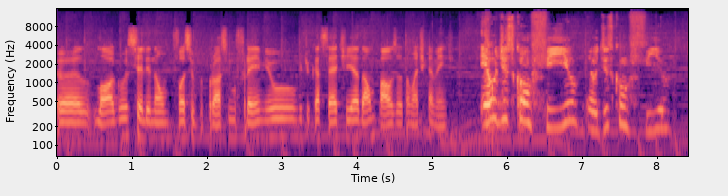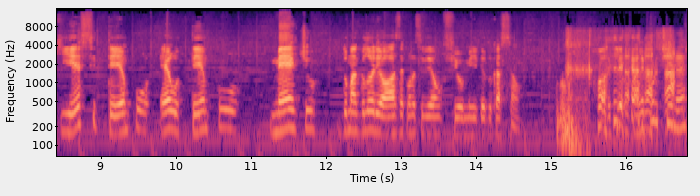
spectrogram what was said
Uh, logo, se ele não fosse pro próximo frame, o videocassete ia dar um pause automaticamente. Eu desconfio, eu desconfio que esse tempo é o tempo médio de uma gloriosa quando se vê um filme de educação. Olha, Falei por ti, né?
